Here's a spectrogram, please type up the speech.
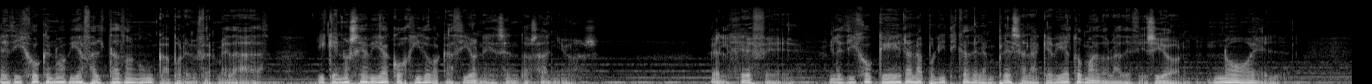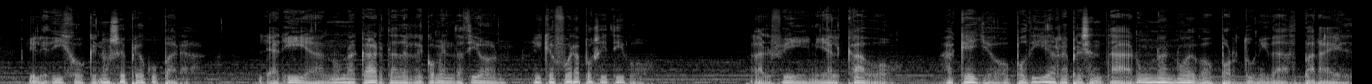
Le dijo que no había faltado nunca por enfermedad y que no se había cogido vacaciones en dos años. El jefe le dijo que era la política de la empresa la que había tomado la decisión, no él, y le dijo que no se preocupara, le harían una carta de recomendación y que fuera positivo. Al fin y al cabo, aquello podía representar una nueva oportunidad para él.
